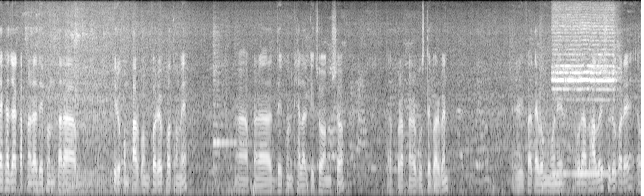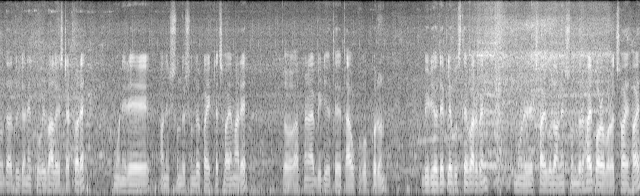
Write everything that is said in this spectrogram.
দেখা যাক আপনারা দেখুন তারা কীরকম পারফর্ম করে প্রথমে। আপনারা দেখুন খেলার কিছু অংশ, তারপর আপনারা বুঝতে পারবেন। রিফাত এবং মনির, ওরা ভালোই শুরু করে, ওরা দুজনে খুবই ভালো স্টার্ট করে। মনিরে অনেক সুন্দর সুন্দর কয়েকটা ছয় মারে। তো আপনারা ভিডিওতে তা উপভোগ করুন। ভিডিও দেখলে বুঝতে পারবেন। মনিরের ছয়গুলো অনেক সুন্দর হয়, বড় বড় ছয় হয়।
